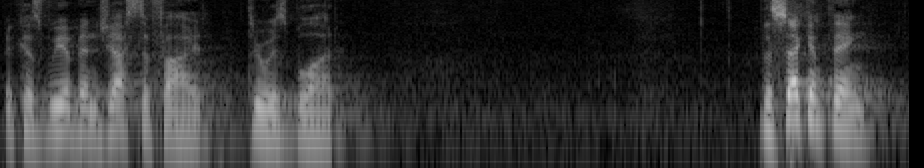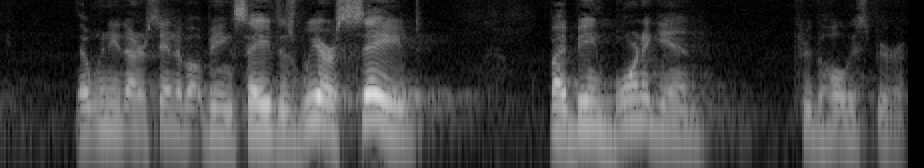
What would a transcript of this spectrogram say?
because we have been justified through his blood. The second thing that we need to understand about being saved is we are saved by being born again through the Holy Spirit.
